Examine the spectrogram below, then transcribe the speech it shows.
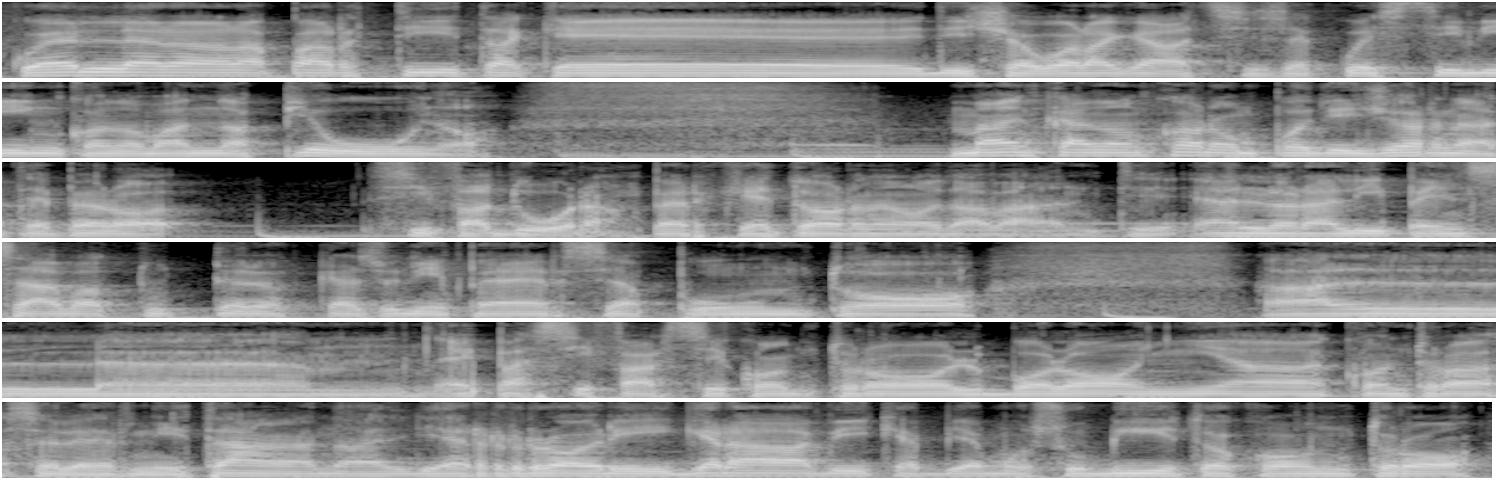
quella era la partita che dicevo ragazzi se questi vincono vanno a più uno, mancano ancora un po' di giornate però si fa dura perché tornano davanti. E allora lì pensavo a tutte le occasioni perse appunto al, eh, ai passi farsi contro il Bologna, contro la Salernitana, agli errori gravi che abbiamo subito contro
